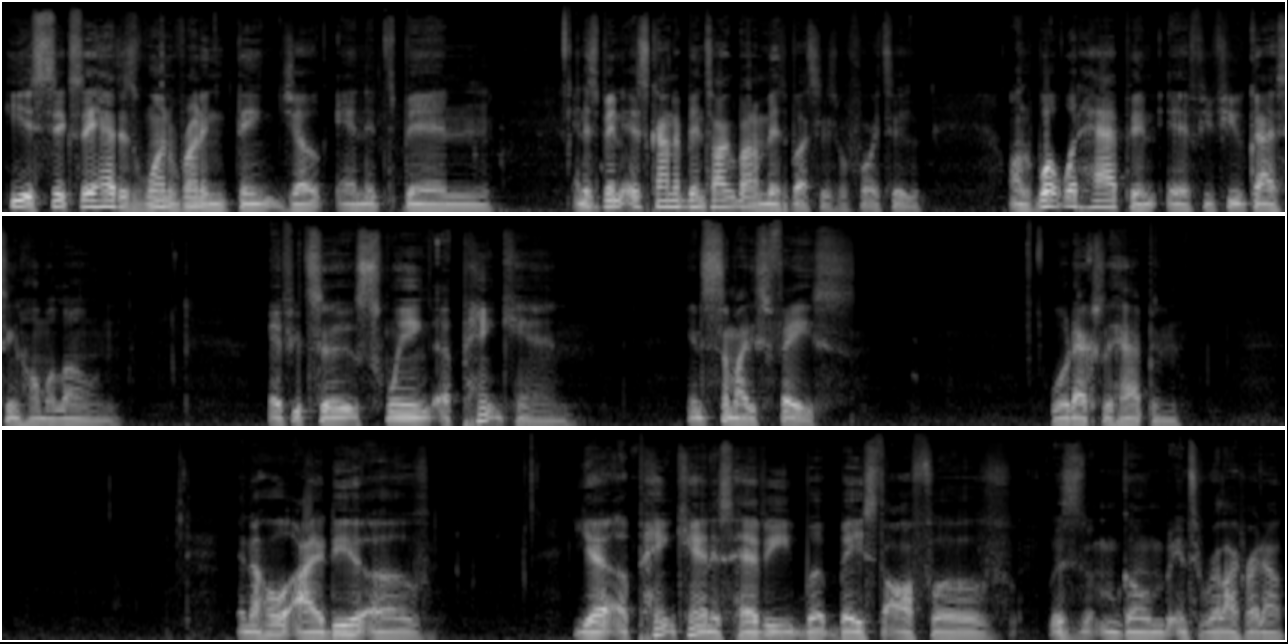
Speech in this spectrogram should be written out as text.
he is sick. So they had this one running thing joke and it's been and it's been it's kind of been talked about on Mythbusters before too. On what would happen if if you guys seen Home Alone. If you to swing a paint can into somebody's face, what would actually happen? And the whole idea of yeah, a paint can is heavy, but based off of this is I'm going into real life right now.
